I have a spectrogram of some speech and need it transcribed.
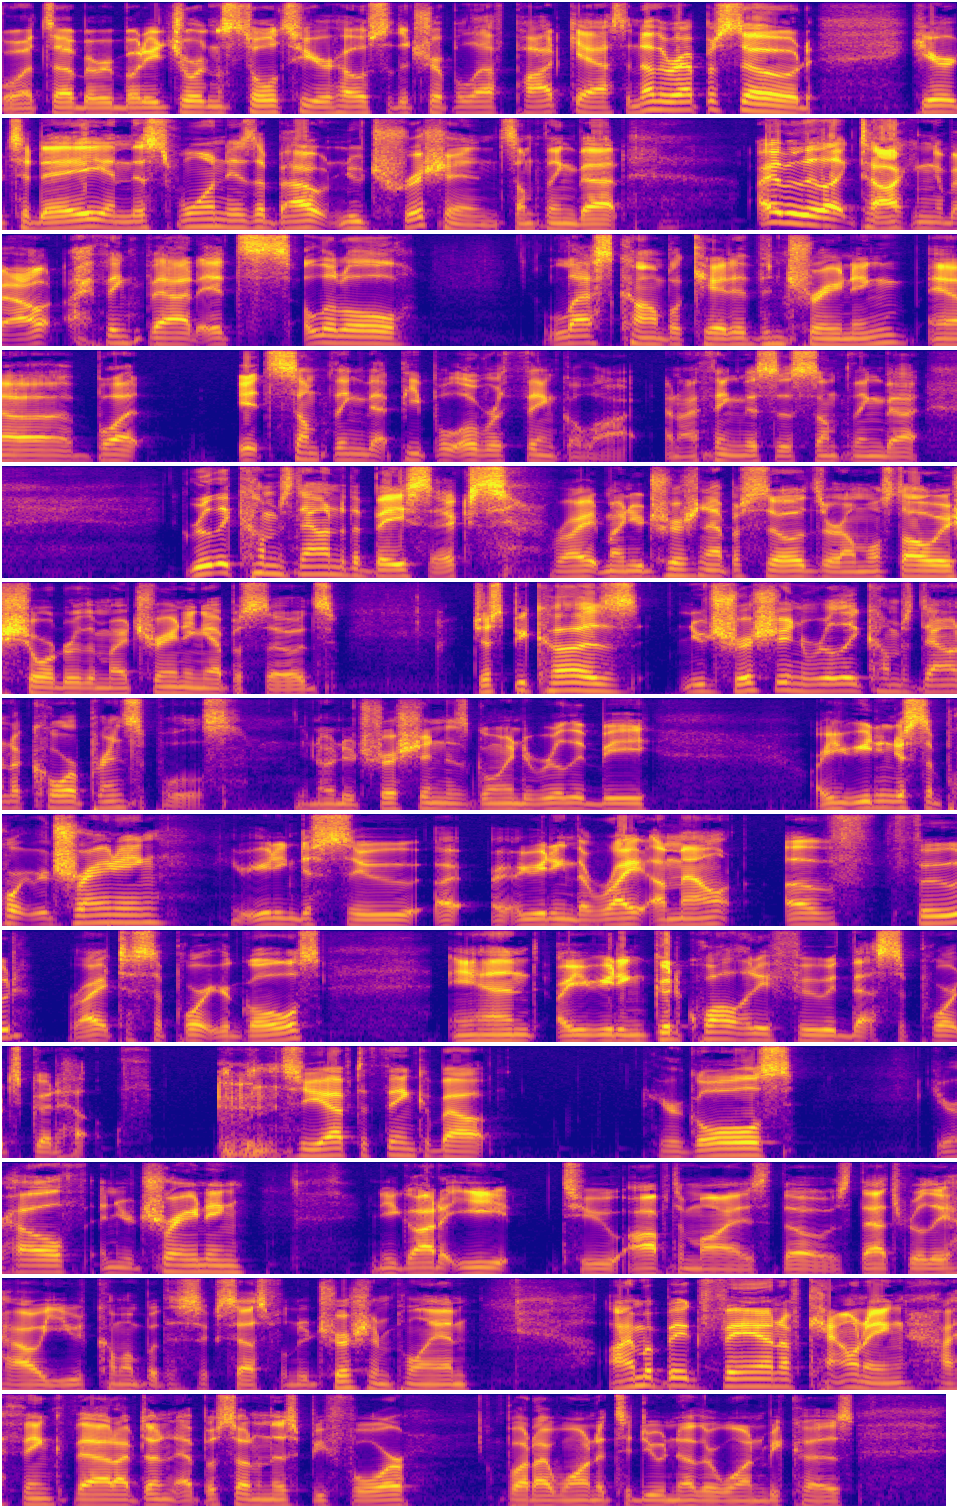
What's up, everybody? Jordan Stoltz here, your host of the Triple F podcast. Another episode here today, and this one is about nutrition, something that I really like talking about. I think that it's a little less complicated than training, uh, but it's something that people overthink a lot. And I think this is something that really comes down to the basics, right? My nutrition episodes are almost always shorter than my training episodes just because nutrition really comes down to core principles. You know, nutrition is going to really be are you eating to support your training? You're eating to uh, are you eating the right amount of food, right, to support your goals? And are you eating good quality food that supports good health? so you have to think about your goals, your health, and your training, and you got to eat to optimize those. That's really how you come up with a successful nutrition plan. I'm a big fan of counting. I think that I've done an episode on this before, but I wanted to do another one because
